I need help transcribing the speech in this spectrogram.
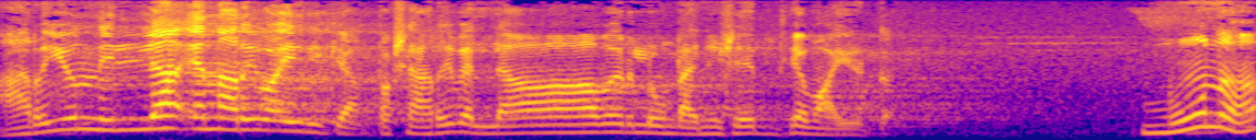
അറിയുന്നില്ല എന്നറിവായിരിക്കാം. പക്ഷെ അറിവ് എല്ലാവരിലും ഉണ്ട് അനിഷേധ്യമായിട്ട്. മൂന്ന്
